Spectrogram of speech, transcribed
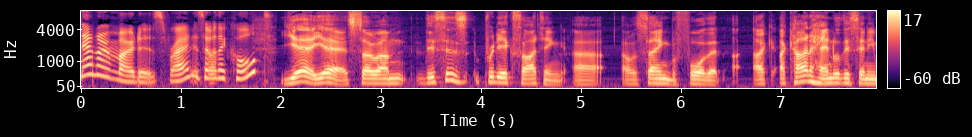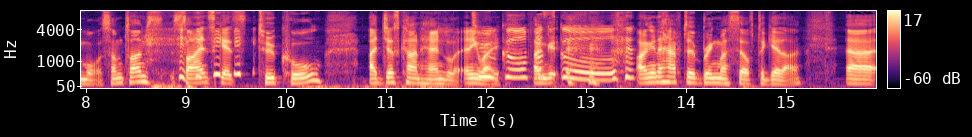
nanomotors. Right? Is that what they're called? Yeah, yeah. So um, this is pretty exciting. Uh, I was saying before that I, I can't handle this anymore. Sometimes science gets too cool. I just can't handle it. Anyway, cool for I'm go- school. I'm going to have to bring myself together. Uh,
